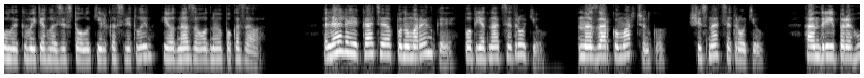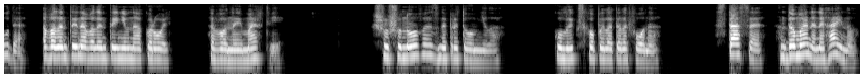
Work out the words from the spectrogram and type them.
Кулик витягла зі столу кілька світлин і одна за одною показала. Ляля і Катя Пономаренки по 15 років, Назар Комарченко 16 років, Андрій Перегуда, Валентина Валентинівна Король. Вони мертві. Шушунова знепритомніла. Кулик схопила телефона. Стасе, до мене негайно.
